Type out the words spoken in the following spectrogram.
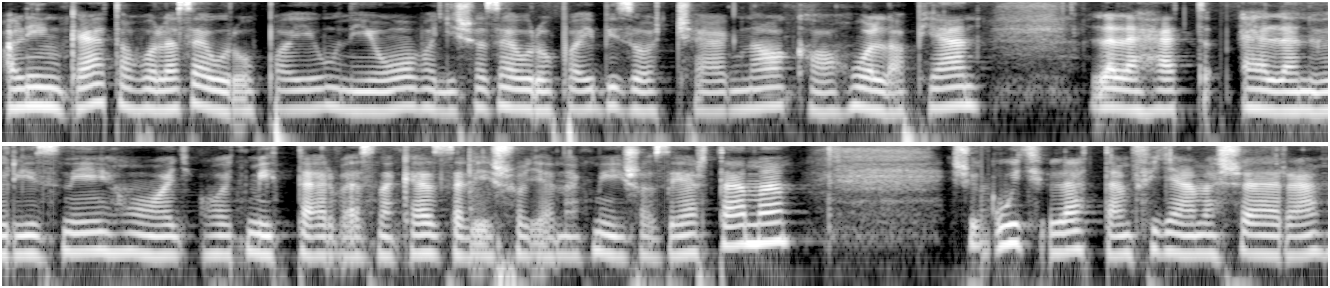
a linket, ahol az Európai Unió, vagyis az Európai Bizottságnak a honlapján le lehet ellenőrizni, hogy, hogy mit terveznek ezzel, és hogy ennek mi is az értelme. És úgy lettem figyelmes erre,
